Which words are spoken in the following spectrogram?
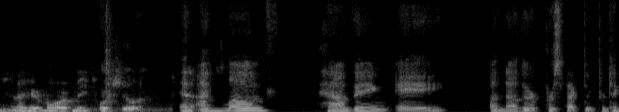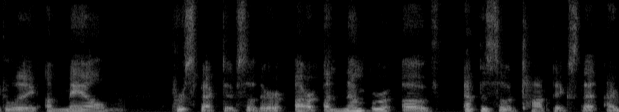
You're gonna hear more of me for sure. And I love having a another perspective, particularly a male perspective. So there are a number of episode topics that I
